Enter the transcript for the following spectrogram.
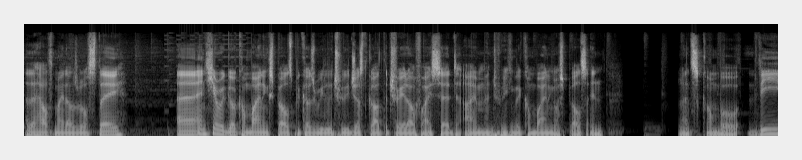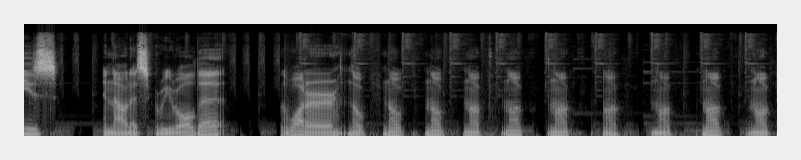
Uh, the health might as well stay. Uh, and here we go combining spells because we literally just got the trade-off I said I'm doing the combining of spells in. Let's combo these. And now let's re-roll the, the water. Nope, nope, nope, nope, nope, nope, nope, nope, nope, nope.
